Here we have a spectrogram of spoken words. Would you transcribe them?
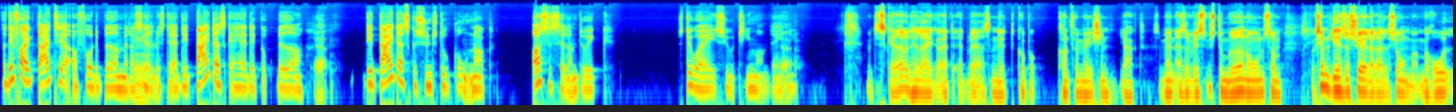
For det får ikke dig til at få det bedre med dig mm. selv, hvis det er. Det er dig, der skal have det bedre. Ja. Det er dig, der skal synes, du er god nok. Også selvom du ikke støver af i syv timer om dagen. Ja. Men det skader vel heller ikke at, at være sådan lidt, gå på confirmation-jagt. Simpelthen, altså hvis, hvis du møder nogen, som for eksempel de her sociale relationer med, med rod,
